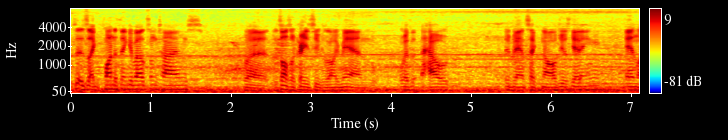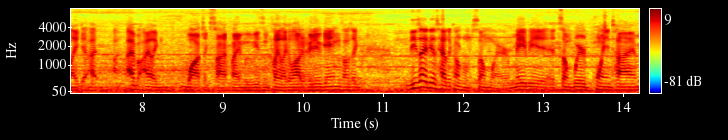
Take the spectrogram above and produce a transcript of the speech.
it's, it's like fun to think about sometimes, but it's also crazy because I'm like, man, with how advanced technology is getting and like I, I, I like watch like sci-fi movies and play like a lot of video games. I was like, these ideas have to come from somewhere. Maybe at some weird point in time,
